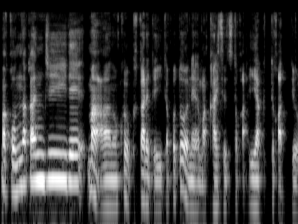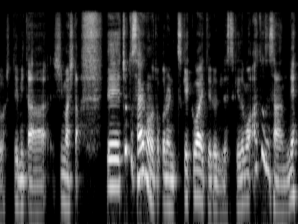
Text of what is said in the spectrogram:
まあ、こんな感じで、まあ、あの、書かれていたことをね、まあ、解説とか、意訳とかっていうをしてみた、しました。で、ちょっと最後のところに付け加えてるんですけども、あとでさんね、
